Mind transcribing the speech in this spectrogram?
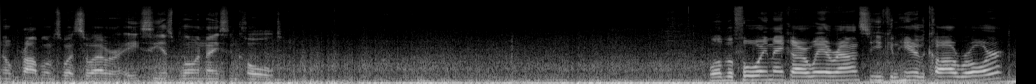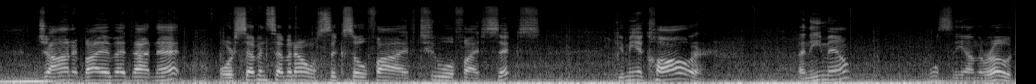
No problems whatsoever. AC is blowing nice and cold. Well, before we make our way around so you can hear the car roar, John at buyavette.net or 770 605 2056. Give me a call or an email. We'll see you on the road.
